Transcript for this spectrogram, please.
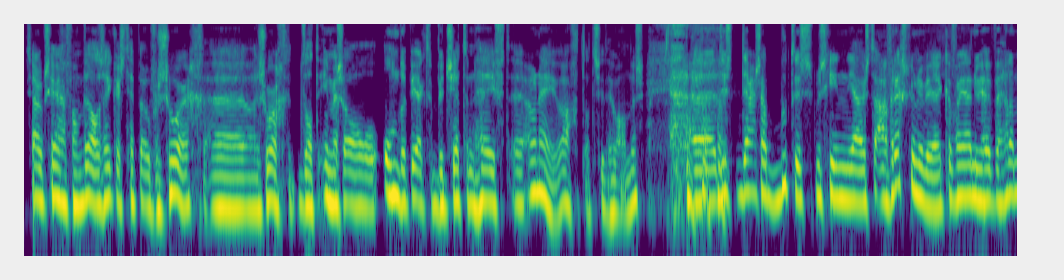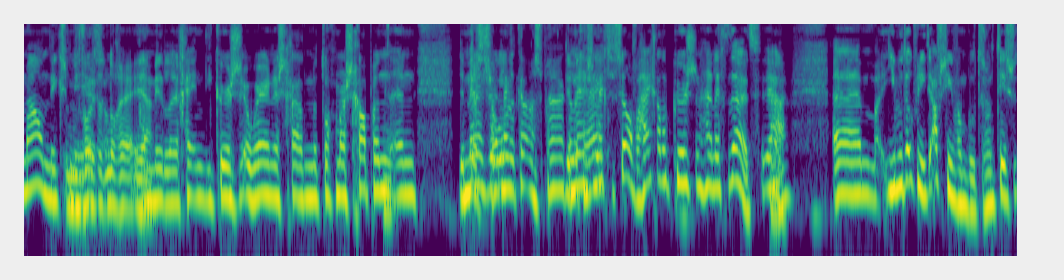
Zou ik zeggen van wel, zeker als je het hebt over zorg. Uh, zorg dat immers al onbeperkte budgetten heeft. Uh, oh nee, wacht, dat zit heel anders. uh, dus daar zou boetes misschien juist averechts kunnen werken. Van ja, nu hebben we helemaal niks meer. Wordt het nog, ja. middelen. Geen, die cursus awareness gaat me toch maar schappen. Ja. En de mensen aanspraken. De mensen legt het zelf. Hij gaat op cursus en hij legt het uit. Ja. ja. je moet ook niet afzien van boetes. Want het is,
